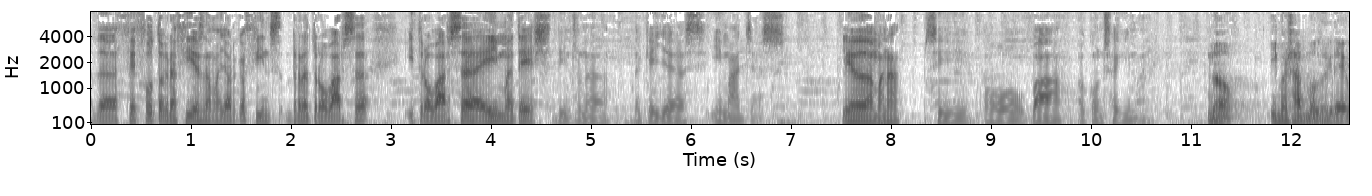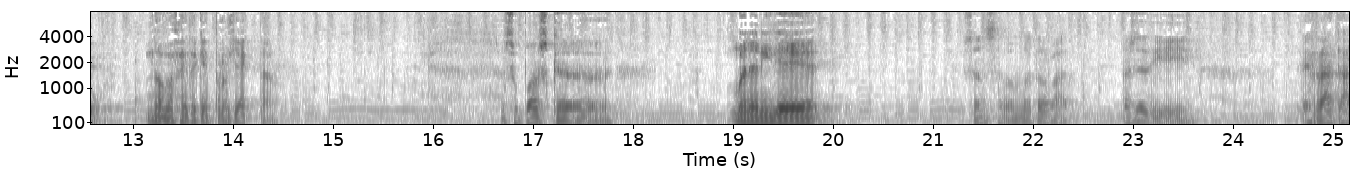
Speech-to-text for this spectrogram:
de fer fotografies de Mallorca fins retrobar-se i trobar-se a ell mateix dins una d'aquelles imatges. Li he de demanar si ho va aconseguir mai. No, i me sap molt de greu no haver fet aquest projecte. Supos que me n'aniré sense haver-me trobat. És a dir, errata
